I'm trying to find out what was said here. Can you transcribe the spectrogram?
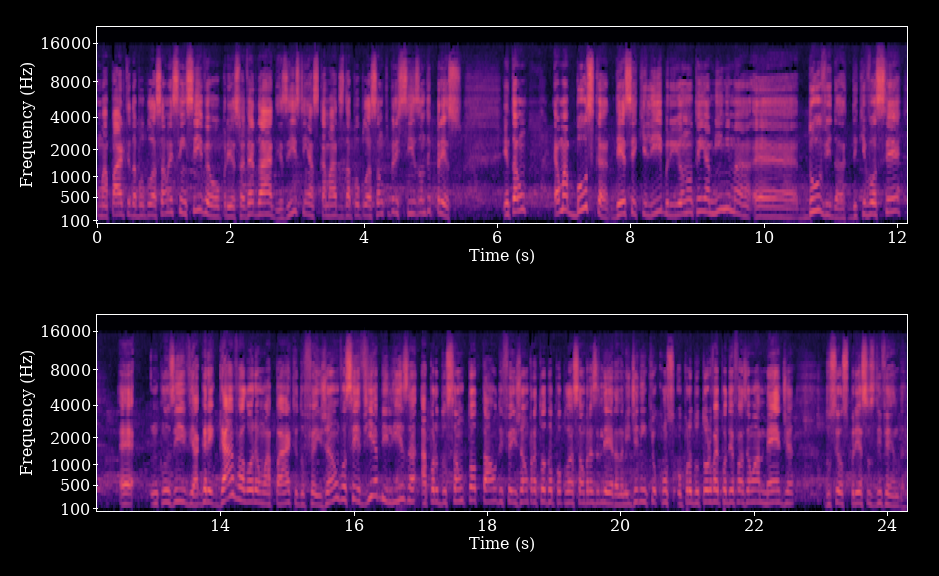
uma parte da população é sensível ao preço, é verdade. Existem as camadas da população que precisam de preço. Então, é uma busca desse equilíbrio e eu não tenho a mínima é, dúvida de que você é, inclusive, agregar valor a uma parte do feijão, você viabiliza a produção total de feijão para toda a população brasileira, na medida em que o, o produtor vai poder fazer uma média dos seus preços de venda.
